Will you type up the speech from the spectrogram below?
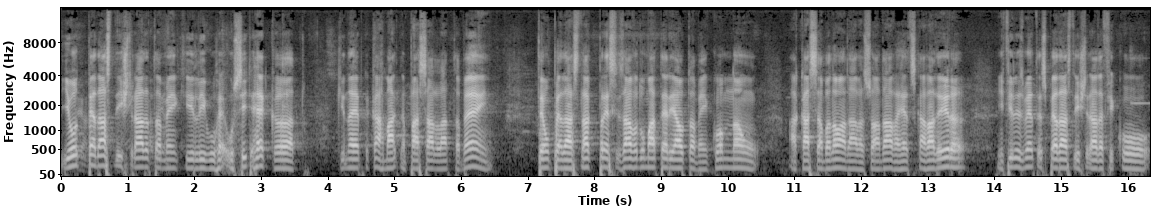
E outro pedaço de estrada também que liga o, o sítio Recanto que na época que as máquinas passaram lá também, tem um pedaço lá que precisava do material também. Como não a caçamba não andava, só andava reta escavadeira, infelizmente esse pedaço de estrada ficou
